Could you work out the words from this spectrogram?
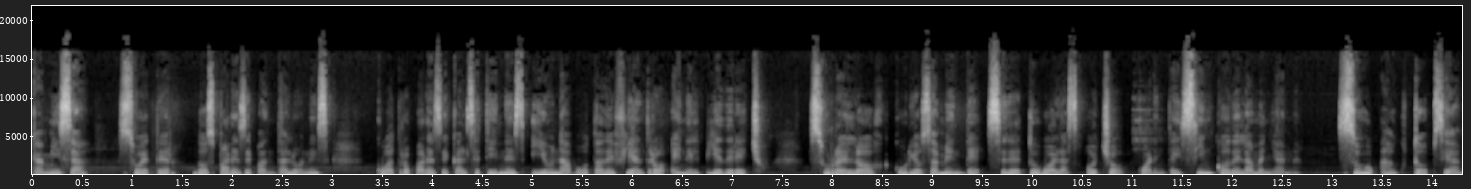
camisa, suéter, dos pares de pantalones, cuatro pares de calcetines y una bota de fieltro en el pie derecho. Su reloj, curiosamente, se detuvo a las 8.45 de la mañana. Su autopsia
